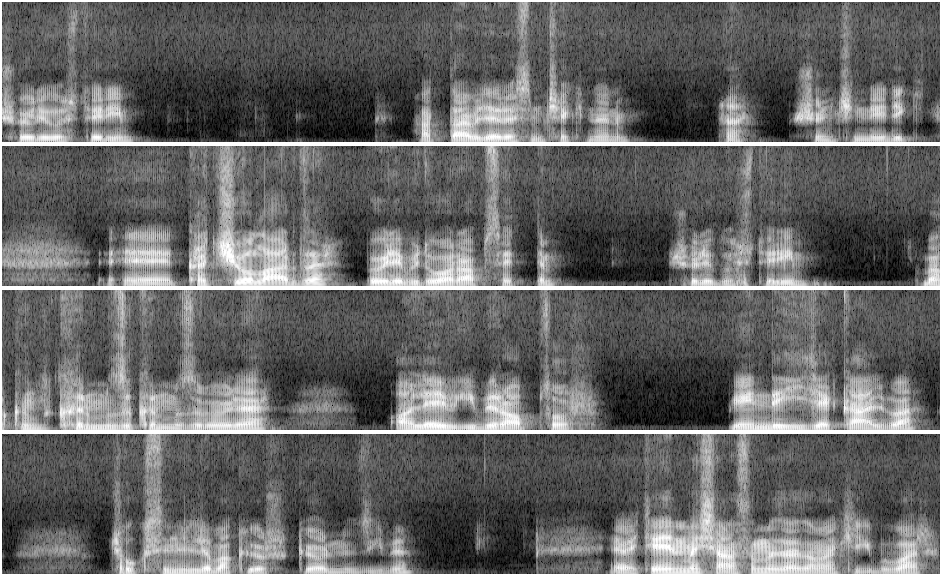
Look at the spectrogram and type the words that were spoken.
Şöyle göstereyim. Hatta bir de resim çekinelim. Heh, şunun içindeydik. Ee, kaçıyorlardı. Böyle bir duvar hapsettim. Şöyle göstereyim. Bakın kırmızı kırmızı böyle. Alev gibi raptor. Beni de yiyecek galiba. Çok sinirli bakıyor gördüğünüz gibi. Evet yenilme şansımız her zamanki gibi var.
